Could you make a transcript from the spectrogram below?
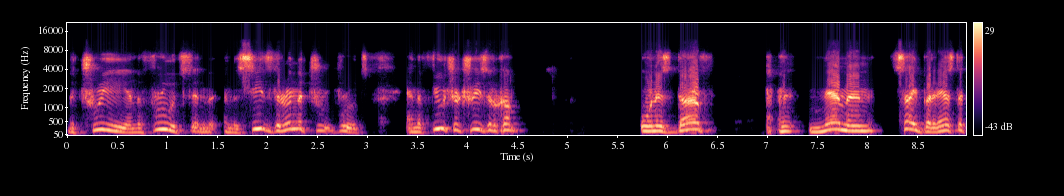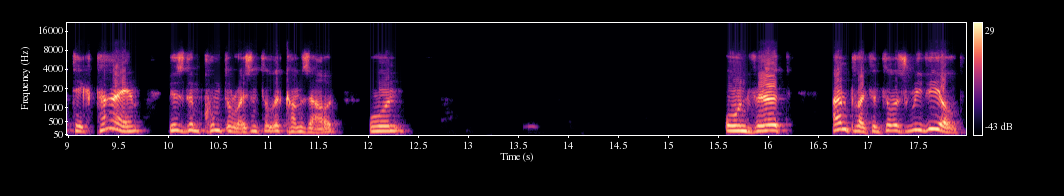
the tree and the fruits and the, and the seeds that are in the tr- fruits and the future trees that will come. When it's darf nemen sight, but it has to take time. Come to rise until it comes out on on wird unplugged until it's revealed.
